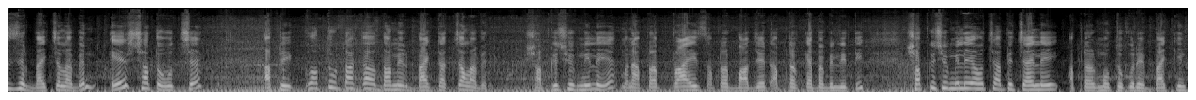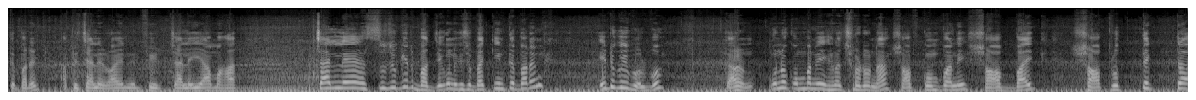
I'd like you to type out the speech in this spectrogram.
সিসের বাইক চালাবেন, এর সাথে হচ্ছে আপনি কত টাকা দামের বাইকটা চালাবেন? সব কিছু মিলিয়ে মানে আপনার প্রাইস আপনার বাজেট আপনার ক্যাপাবিলিটি সব কিছু মিলিয়ে হচ্ছে আপনি চাইলেই আপনার মতো করে বাইক কিনতে পারেন। আপনি চাইলে রয়্যাল এনফিল্ড চাইলে ইয়ামাহা চাইলে সুজুকির বা যে কোনো কিছু বাইক কিনতে পারেন। এটুকুই বলব। কারণ কোনো কোম্পানি এখানে ছোটো না, সব কোম্পানি সব বাইক সব প্রত্যেকটা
